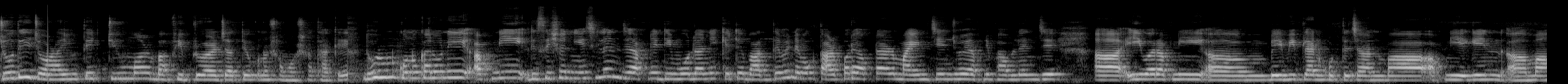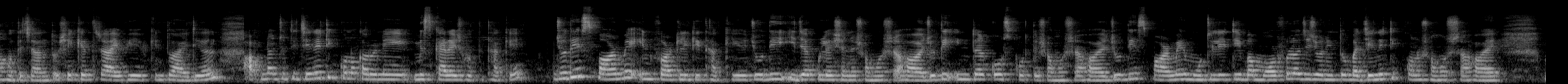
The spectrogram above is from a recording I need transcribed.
যদি জরায়ুতে টিউমার বা ফিব্রয়েড জাতীয় কোনো সমস্যা থাকে, ধরুন কোনো কারণে আপনি ডিসিশন নিয়েছিলেন যে আপনি ডিমোডানি কেটে বাদ দেবেন এবং তারপরে আপনার মাইন্ড চেঞ্জ হয়ে আপনি ভাবলেন যে এইবার আপনি বেবি প্ল্যান করতে চান বা আপনি এগেন মা হতে চান, তো সেক্ষেত্রে আইভিএফ কিন্তু আইডিয়াল আপনার যদি জেনেটিক কোনো কারণে মিসক্যারেজ হতে থাকে যদি স্পার্মে ইনফার্টিলিটি থাকে, যদি ইজাকুলেশনের সমস্যা হয়, যদি ইন্টারকোর্স করতে সমস্যা হয়, যদি স্পার্মের মোটিলিটি বা মরফোলজি জনিত বা জেনেটিক কোনো সমস্যা হয়,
